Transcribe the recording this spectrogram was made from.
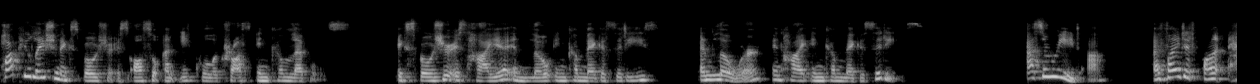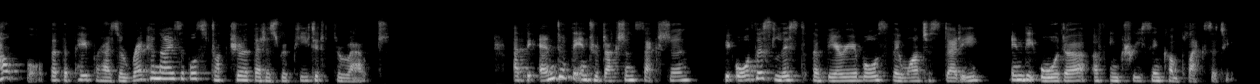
Population exposure is also unequal across income levels. Exposure is higher in low income megacities and lower in high income megacities. As a reader, I find it helpful that the paper has a recognizable structure that is repeated throughout. At the end of the introduction section, the authors list the variables they want to study in the order of increasing complexity.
